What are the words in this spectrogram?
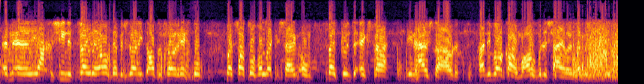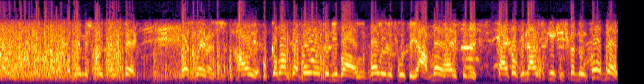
En eh, ja, gezien de tweede helft hebben ze daar niet altijd zo recht op. Maar het zou toch wel lekker zijn om twee punten extra in huis te houden. Gaat die bal komen over de zeilen. Lemmers gooit het perfect. Bas Lemmers, gooien. Kom ook naar voren door die bal. Bal in de voeten. Ja, Mol heeft hem nu. Kijk of hij nou eens een keertje kan doen. Kopbal.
